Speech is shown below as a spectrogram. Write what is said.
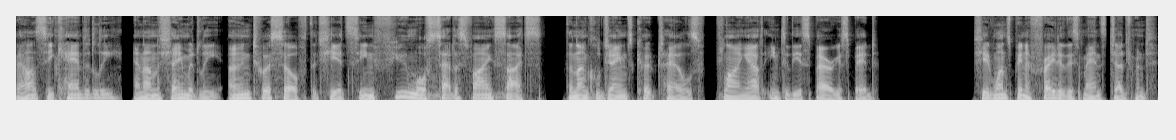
Valancy candidly and unashamedly owned to herself that she had seen few more satisfying sights than Uncle James' coat-tails flying out into the asparagus bed. She had once been afraid of this man's judgment.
